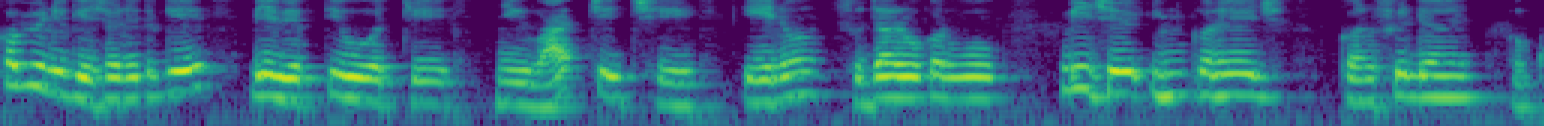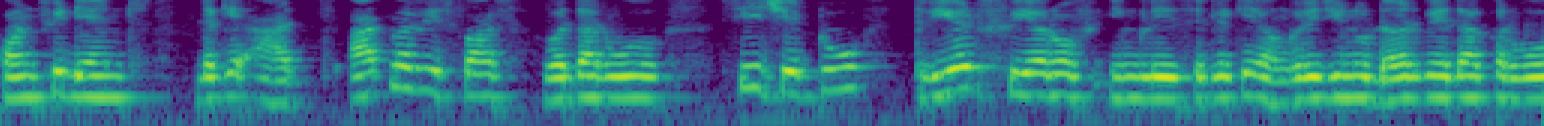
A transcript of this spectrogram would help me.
કમ્યુનિકેશન એટલે કે બે વ્યક્તિઓ વચ્ચેની વાતચીત છે, એનો સુધારો કરવો. બી છે ઇન્કરેજ કોન્ફિડન્ટ કોન્ફિડન્સ એટલે કે આત્મવિશ્વાસ વધારવો. સી છે to create fear of English એટલે કે અંગ્રેજીનો ડર પેદા કરવો.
